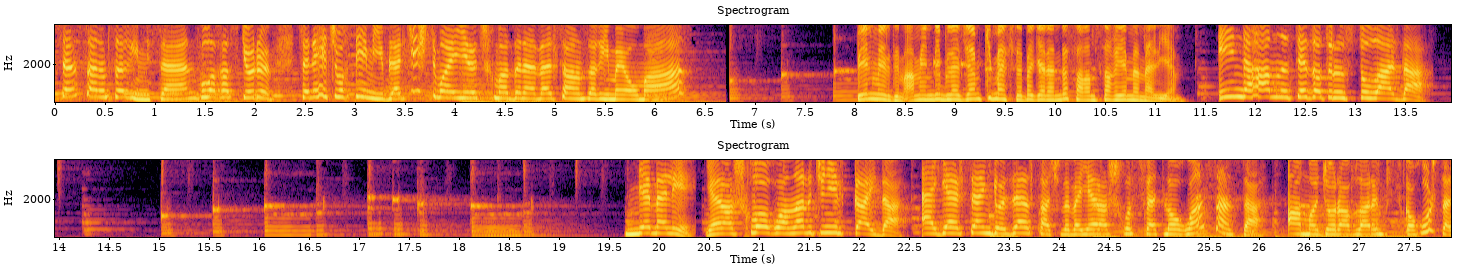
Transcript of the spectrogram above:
Sən sarımsaq yemisən? Qulaq as görüm. Sənə heç vaxt deməyiblər ki, ictimai yerə çıxmazdan əvvəl sarımsaq yemək olmaz? Bilmirdim, amma indi biləcəm ki, məktəbə gələndə sarımsaq yeməməliyəm. İndi hamınız tez oturun stullarda. Deməli, yaraşıqlı oğlanlar üçün ilk qayda. Əgər sən gözəl saçlı və yaraşıqlı sifətli oğlansansa, amma corabların pis qoxursa,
